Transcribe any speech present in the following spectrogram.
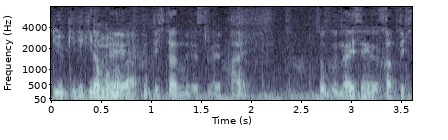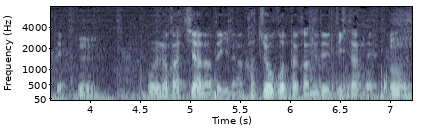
雪的なものが、えー降ってきたんでですね。はい。すごく内戦がかかってきて。うん俺の勝ちやな的な勝ち怒った感じで言ってきたんでうん。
